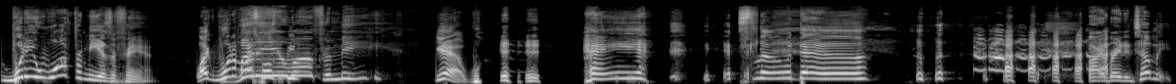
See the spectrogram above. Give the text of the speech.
What do you want from me as a fan? Like, what am I What do supposed you to be? want from me? Yeah. hey, slow down. All right, Brandon, tell me,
